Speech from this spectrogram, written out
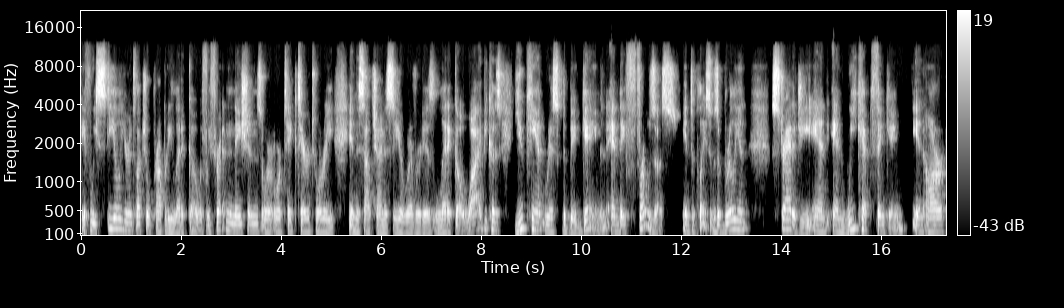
If we steal your intellectual property, let it go. If we threaten nations or, or take territory in the South China Sea or wherever it is, let it go. Why? Because you can't risk the big game. And, and they froze us into place. It was a brilliant strategy. And, and we kept thinking in our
